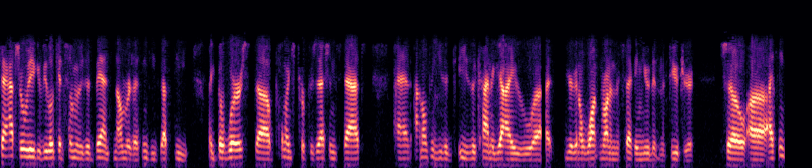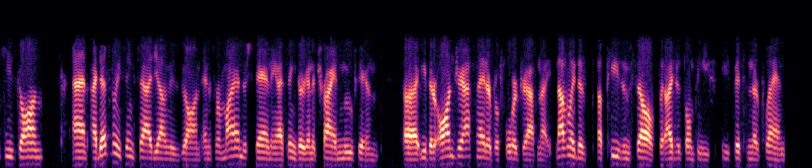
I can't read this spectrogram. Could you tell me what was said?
stats are weak. If you look at some of his advanced numbers, I think he's got the like the worst uh, points per possession stats and I don't think he's a, he's the kind of guy who uh, you're going to want running the second unit in the future. So uh, I think he's gone, and I definitely think Thad Young is gone. And from my understanding, I think they're going to try and move him uh, either on draft night or before draft night. Not only to appease himself, but I just don't think he, he fits in their plans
